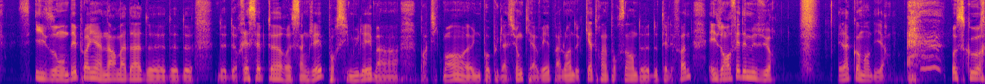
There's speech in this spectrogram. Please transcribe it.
ils ont déployé un armada de, de, de, récepteurs 5G pour simuler ben, pratiquement euh, une population qui avait pas loin de 80% de, de téléphones. Et ils ont refait des mesures. Et là, comment dire? Au secours.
